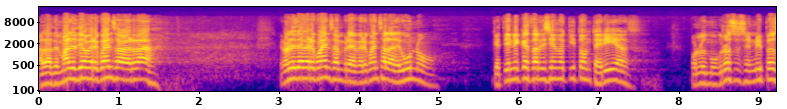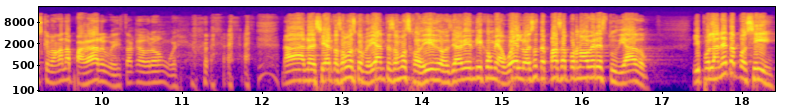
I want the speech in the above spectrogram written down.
A las demás les dio vergüenza, ¿verdad? No les dé vergüenza, hombre, vergüenza la de uno. Que tiene que estar diciendo aquí tonterías. Por los mugrosos 100 mil pesos que me van a pagar, güey. Está cabrón, güey. no, no es cierto, somos comediantes, somos jodidos. Ya bien dijo mi abuelo, eso te pasa por no haber estudiado. Y pues la neta, pues sí.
